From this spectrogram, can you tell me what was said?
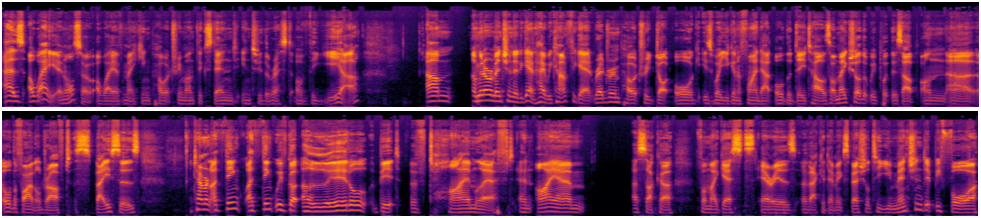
as a way, and also a way of making Poetry Month extend into the rest of the year. Um, I'm going to mention it again. Hey, we can't forget redroompoetry.org is where you're going to find out all the details. I'll make sure that we put this up on uh, all the final draft spaces. Tamryn, I think I think we've got a little bit of time left, and I am a sucker for my guests' areas of academic specialty. You mentioned it before.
